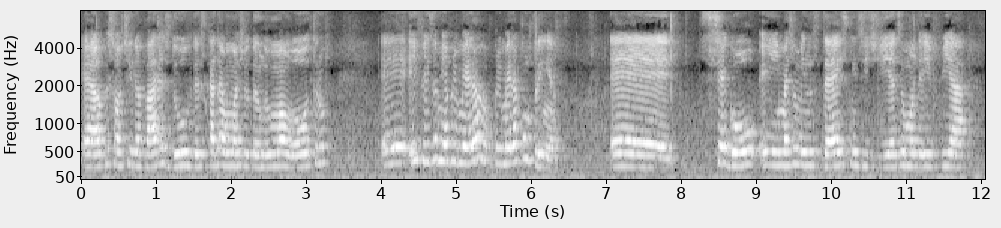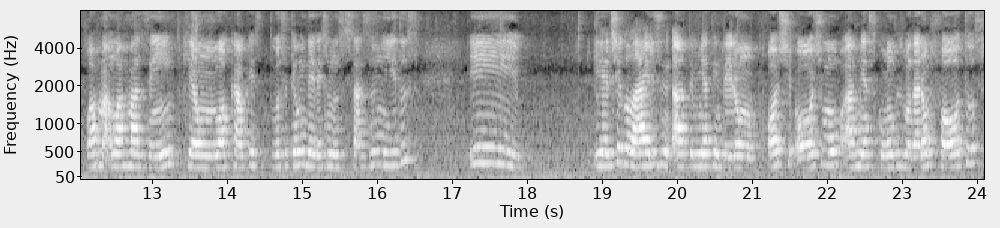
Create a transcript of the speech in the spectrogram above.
é, o pessoal tira várias dúvidas, cada um ajudando um ao outro. E, e fiz a minha primeira, primeira comprinha. É, chegou em mais ou menos 10, 15 dias, eu mandei via o armazém, que é um local que você tem um endereço nos Estados Unidos. E, e ele chegou lá, eles me atenderam ótimo, as minhas compras, mandaram fotos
